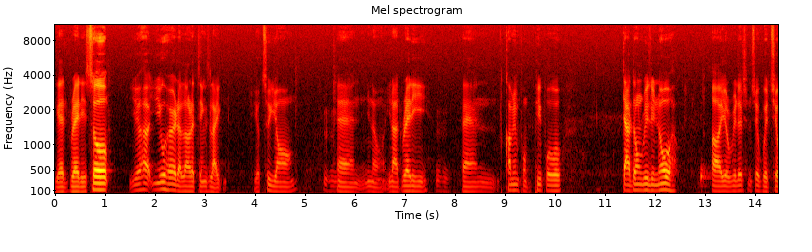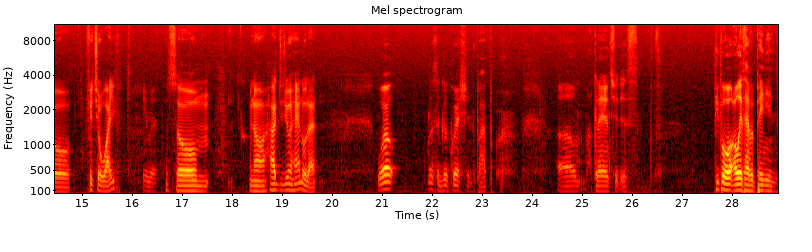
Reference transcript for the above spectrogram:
get ready. So you ha- you heard a lot of things like you're too young Mhm. and you know you're not ready, Mhm. and coming from people that don't really know uh, your relationship with your future wife. Amen. So um, you know how did you handle that? Well, that's a good question, Pop. Um, how can I answer this? People always have opinions,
